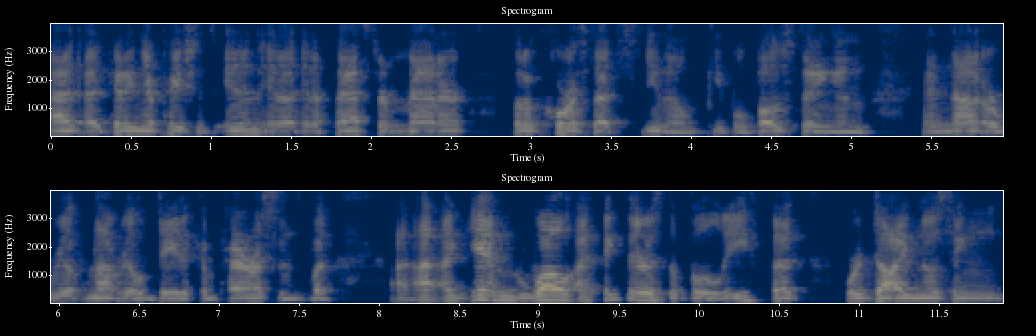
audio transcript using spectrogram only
at, at, getting their patients in in a, in a, faster manner. But of course, that's you know people boasting and and not a real not real data comparisons. But I, again, while I think there is the belief that we're diagnosing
